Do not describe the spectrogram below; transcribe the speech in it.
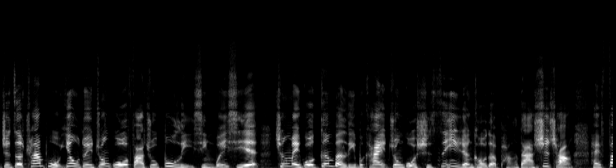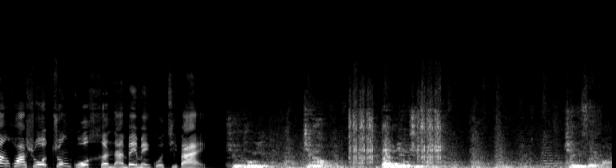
指责川普又对中国发出不理性威胁，称美国根本离不开中国十四亿人口的庞大市场，还放话说中国很难被美国击败。谁同意？最好单边制裁。这一份法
